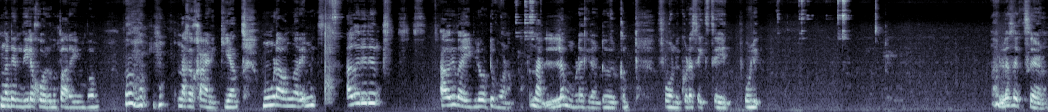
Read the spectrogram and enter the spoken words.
എന്നിട്ട് എന്തെങ്കിലുമൊക്കെ ഓരോന്ന് പറയുമ്പം എന്നൊക്കെ കാണിക്കുക. മൂടാവുന്ന പറയും മീൻസ് അതൊരു ആ ഒരു വൈബിലോട്ട് പോകണം അപ്പം നല്ല മൂടാക്കി രണ്ടുപേർക്കും ഫോണിൽ കൂടെ സെക്സ് ചെയ്യും പൊളി. നല്ല സെക്സ് ചെയ്യണം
